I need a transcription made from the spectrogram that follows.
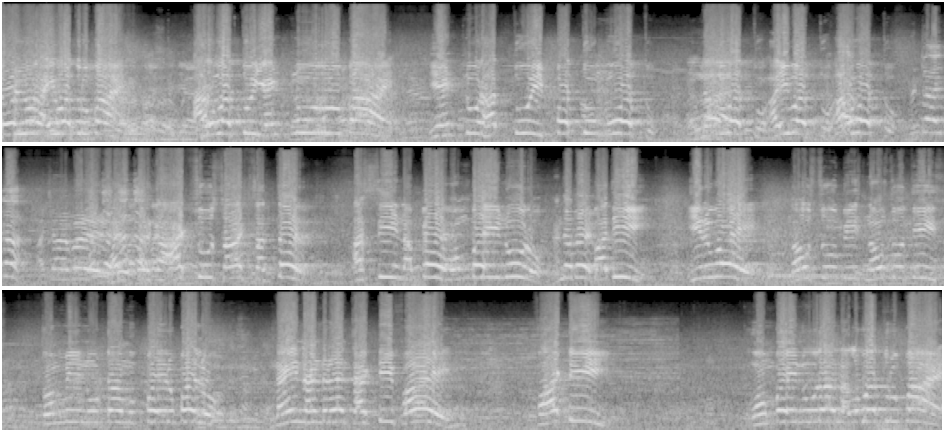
ಏಳ್ನೂರ ಐವತ್ತು ರೂಪಾಯಿ ಅರವತ್ತು ಎಂಟ್ನೂರು ರೂಪಾಯಿ ಎಂಟ್ನೂರ ಹತ್ತು ಇಪ್ಪತ್ತು ಮೂವತ್ತು ನಲವತ್ತು ಐವತ್ತು ಅರವತ್ತು ಆಟ್ಸು ಸಾಟ್ ಸತ್ತರ್ ಅಸ್ಸಿ ನಬ್ಬೆ ಒಂಬೈನೂರು ಪದಿ ಇರುವೈ ನೌಸು ಬೀಸ್ ನೌಸು ತೀಸ್ తొమ్మిది నూట ముప్పై రూపాయలు nine hundred thirty five forty ఒంబై నూర నలవత్ రూపాయి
